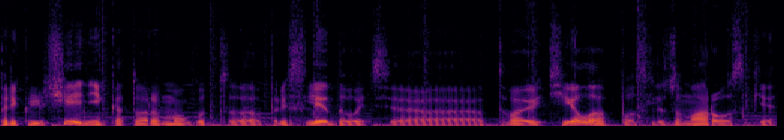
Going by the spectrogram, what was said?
приключений, которые могут э, преследовать э, твое тело после заморозки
